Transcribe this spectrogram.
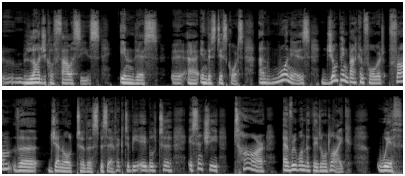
uh, logical fallacies in this uh, uh, in this discourse. And one is jumping back and forward from the general to the specific to be able to essentially tar everyone that they don't like with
